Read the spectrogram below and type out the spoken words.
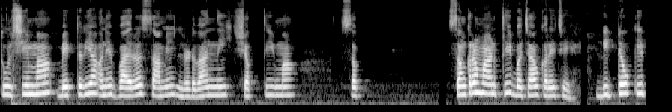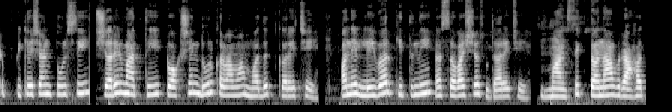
તુલસીમાં બેક્ટેરિયા અને વાયરસ સામે લડવાની શક્તિમાં શક- સંક્રમણથી બચાવ કરે છે. ડિટોક્સિફિકેશન તુલસી શરીરમાંથી ટોક્સિન દૂર કરવામાં મદદ કરે છે અને લીવર કિડની સ્વાસ્થ્ય સુધારે છે. માનસિક તણાવ, રાહત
